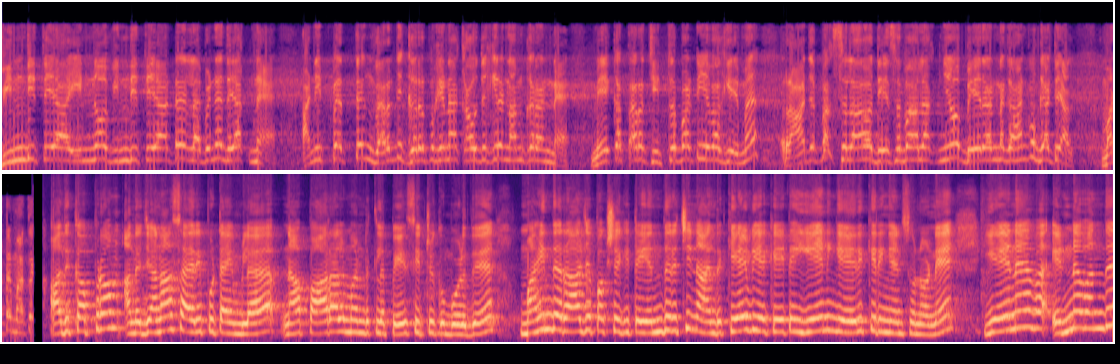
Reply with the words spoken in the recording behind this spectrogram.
වින්දිතයා ඉන්නෝ වින්දිතයාට ලැබෙන දෙයක් නැහැ. අනිත් පැත්තෙන් වැරදි කරපු කෙනා කවුද කියලා නම් කරන්නේ නැහැ. මේකත් අර චිත්‍රපටිය වගේම රාජපක්ෂලාව දේශපාලඥයෝ බේරන්න ගහනපු ගැටයක්. මට මතක அதுக்கப்புறம் அந்த ஜனாசா எரிப்பு டைம்ல நான் பாராளுமன்றத்தில் பேசிட்டு இருக்கும் பொழுது மஹிந்த ராஜபக்ஷ கிட்ட எந்திரிச்சு நான் இந்த கேள்வியை கேட்டேன் ஏன் நீங்க எரிக்கிறீங்கன்னு சொன்னோன்னே ஏன்னா வ- என்ன வந்து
